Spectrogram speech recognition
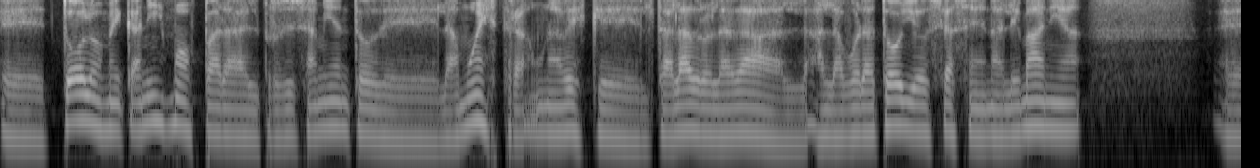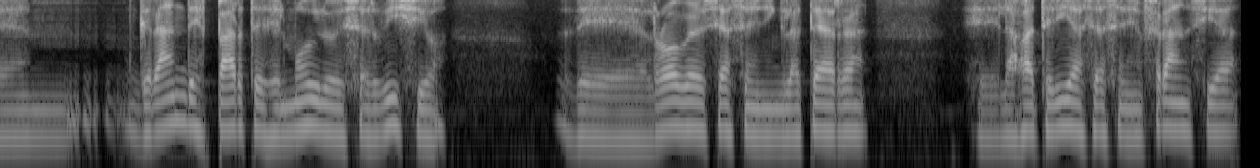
eh, todos los mecanismos para el procesamiento de la muestra, una vez que el taladro la da al, laboratorio, se hace en Alemania. Em, grandes partes del módulo de servicio del rover se hacen en Inglaterra, eh, las baterías se hacen en Francia,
